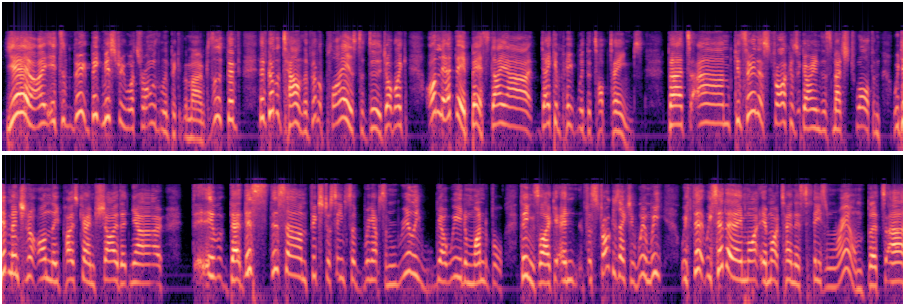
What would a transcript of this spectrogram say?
Yeah, I, it's a very big mystery what's wrong with Olympic at the moment. Because look, they've they've got the talent, they've got the players to do the job. Like on at their best, they are they compete with the top teams. But um, considering that strikers are going into this match 12th, and we did mention it on the post-game show that you know it, that this this um, fixture seems to bring up some really you know, weird and wonderful things. Like, and for strikers actually win, we we th- we said that they might it might turn their season round, but uh,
